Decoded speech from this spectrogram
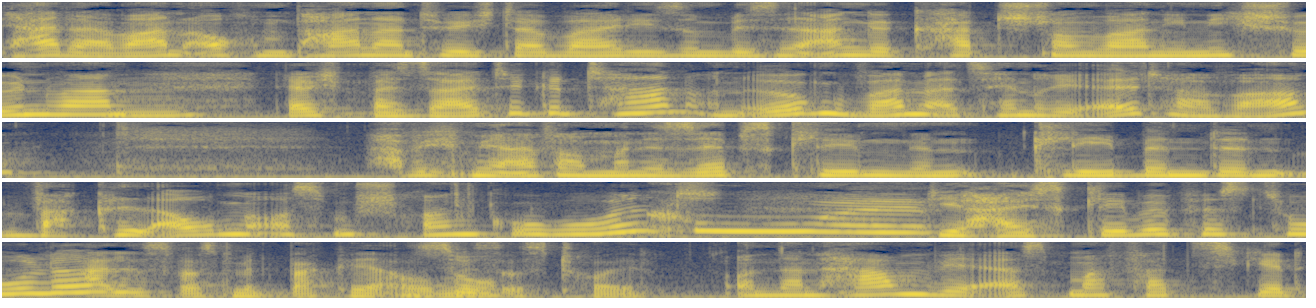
ja, da waren auch ein paar natürlich dabei, die so ein bisschen angekatscht schon waren, die nicht schön waren. Mhm. Die habe ich beiseite getan und irgendwann, als Henry älter war, habe ich mir einfach meine selbstklebenden klebenden Wackelaugen aus dem Schrank geholt. Cool. Die Heißklebepistole. Alles, was mit Wackelaugen So. ist, ist toll. Und dann haben wir erstmal verziert.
